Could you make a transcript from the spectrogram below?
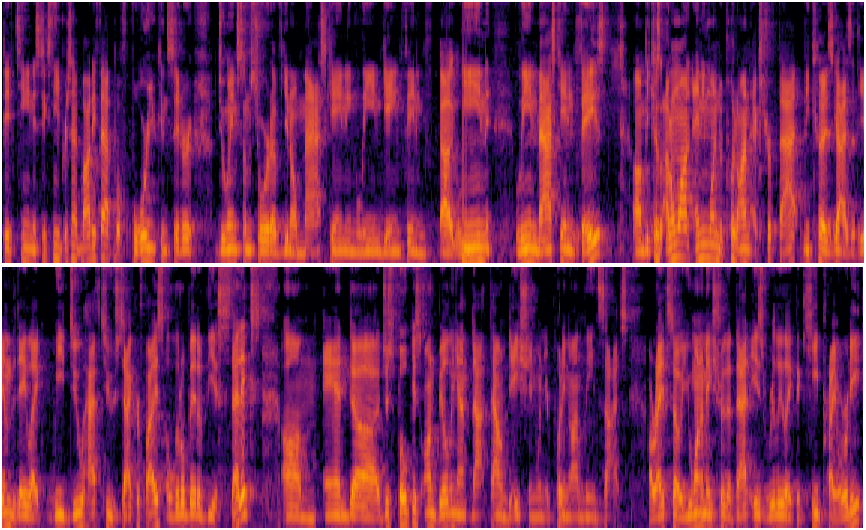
15 to 16% body fat before you consider doing some sort of, you know, mass gaining, lean gain feigning, uh, lean lean mass gaining phase um, because I don't want anyone to put on extra fat because guys, at the end of the day, like we do have to sacrifice a little bit of the aesthetics um, and uh, just focus on building that foundation when you're putting on lean size. All right, so you want to make sure that that is really like the key priority.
